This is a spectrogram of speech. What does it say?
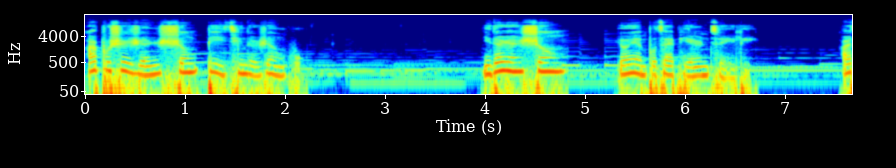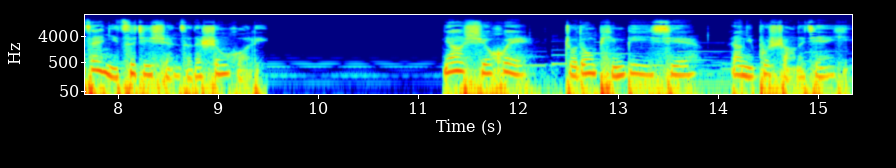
而不是人生必经的任务。你的人生，永远不在别人嘴里，而在你自己选择的生活里。你要学会主动屏蔽一些让你不爽的建议。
